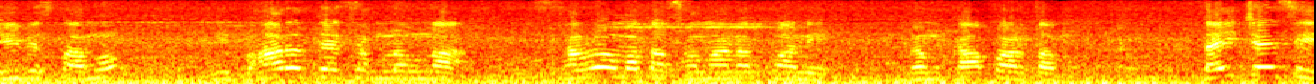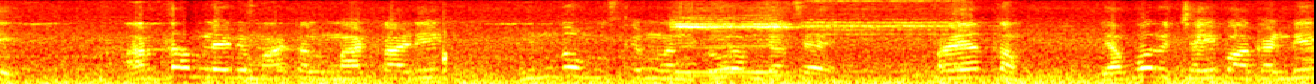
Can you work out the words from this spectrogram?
జీవిస్తాము. ఈ భారతదేశంలో ఉన్న సర్వమత సమానత్వాన్ని మేము కాపాడుతాము. దయచేసి అర్థం లేని మాటలు మాట్లాడి హిందూ ముస్లింలను దూరం చేసే ప్రయత్నం ఎవ్వరు చేయబాకండి.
